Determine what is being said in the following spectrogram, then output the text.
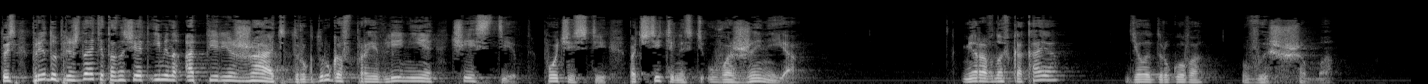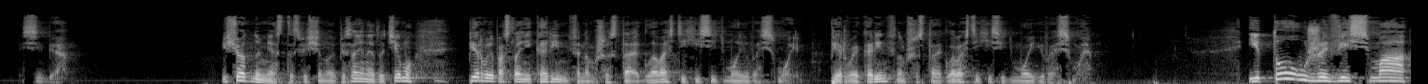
То есть предупреждать это означает именно опережать друг друга в проявлении чести, почести, почтительности, уважения. Мера вновь какая? Делать другого высшим себя. Еще одно место Священного Писания на эту тему. Первое послание Коринфянам, 6 глава, стихи 7 и 8. Первое Коринфянам, 6 глава, стихи 7 и 8. «И то уже весьма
